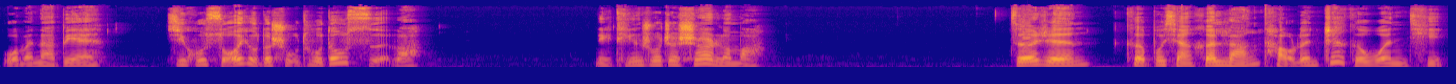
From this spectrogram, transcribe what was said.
我们那边。几乎所有的鼠兔都死了。你听说这事儿了吗？泽人可不想和狼讨论这个问题，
